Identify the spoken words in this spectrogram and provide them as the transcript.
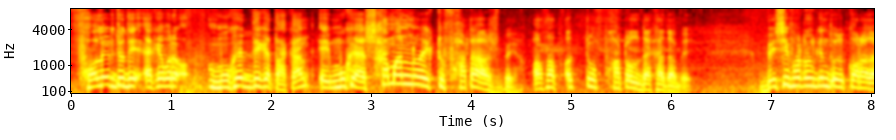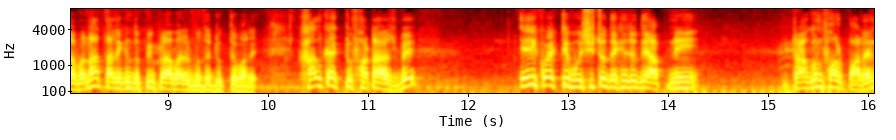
ফলের যদি একেবারে মুখের দিকে তাকান, এই মুখে সামান্য একটু ফাটা আসবে, অর্থাৎ একটু ফাটল দেখা যাবে। বেশি ফাটল কিন্তু করা যাবে না, তাহলে কিন্তু পিঁপড়া আবারের মধ্যে ঢুকতে পারে। হালকা একটু ফাটা আসবে। এই কয়েকটি বৈশিষ্ট্য দেখে যদি আপনি ড্রাগন ফল পারেন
